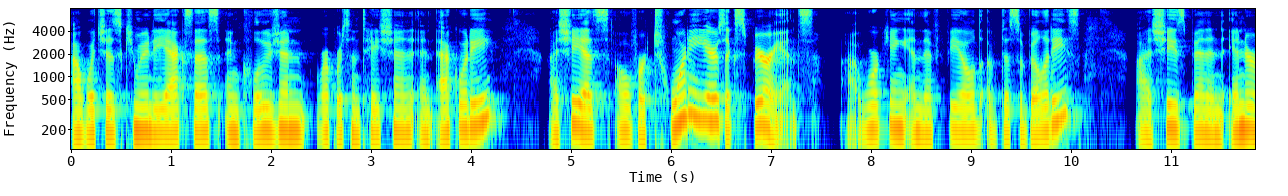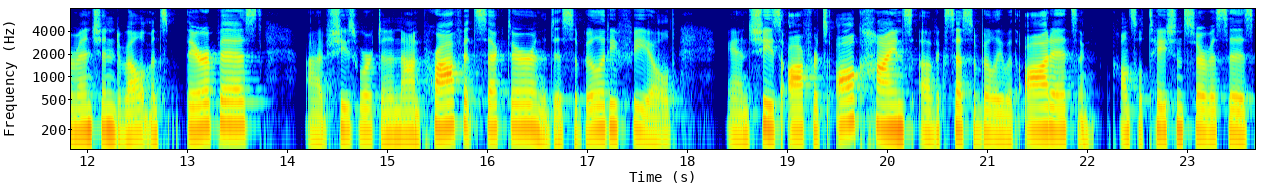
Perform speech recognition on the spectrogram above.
uh, which is Community Access, Inclusion, Representation, and Equity. Uh, she has over 20 years' experience uh, working in the field of disabilities. Uh, she's been an intervention development therapist. Uh, she's worked in the nonprofit sector in the disability field, and she's offered all kinds of accessibility with audits and consultation services,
